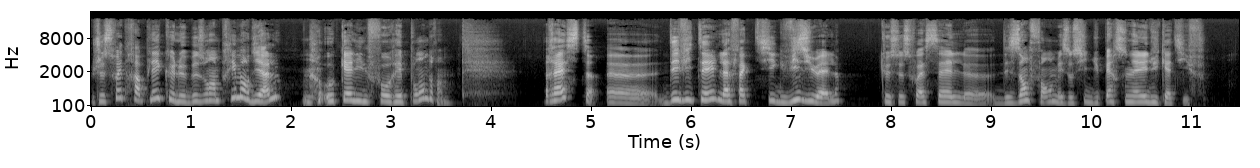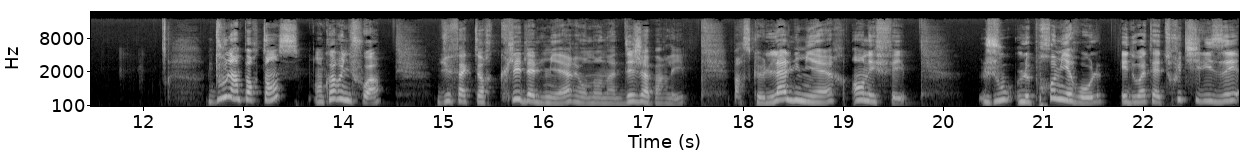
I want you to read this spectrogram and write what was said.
je souhaite rappeler que le besoin primordial auquel il faut répondre reste d'éviter la fatigue visuelle, que ce soit celle des enfants, mais aussi du personnel éducatif. D'où l'importance, encore une fois, du facteur clé de la lumière, et on en a déjà parlé, parce que la lumière, en effet, joue le premier rôle et doit être utilisée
